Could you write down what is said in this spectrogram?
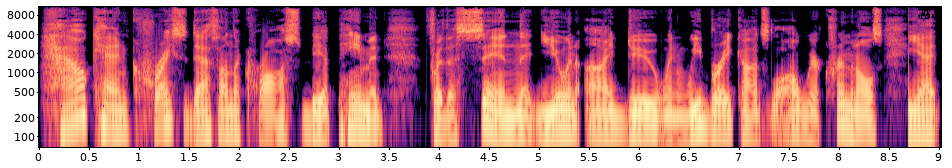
how can Christ's death on the cross be a payment for the sin that you and I do when we break God's law? We're criminals, yet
